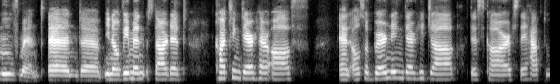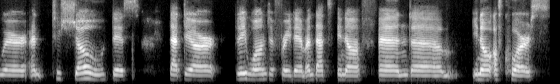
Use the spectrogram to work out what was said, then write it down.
movement. And uh, you know women started cutting their hair off and also burning their hijab the scarves they have to wear and to show this that they are they want the freedom and that's enough. And um, you know of course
